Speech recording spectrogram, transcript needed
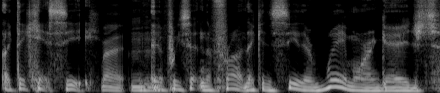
like they can't see. Right. Mm-hmm. If we sit in the front, they can see. They're way more engaged.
